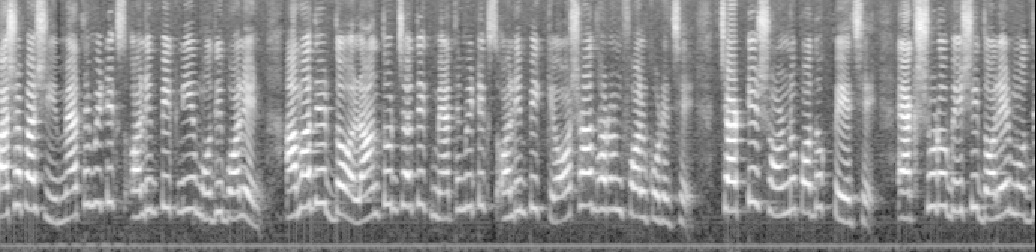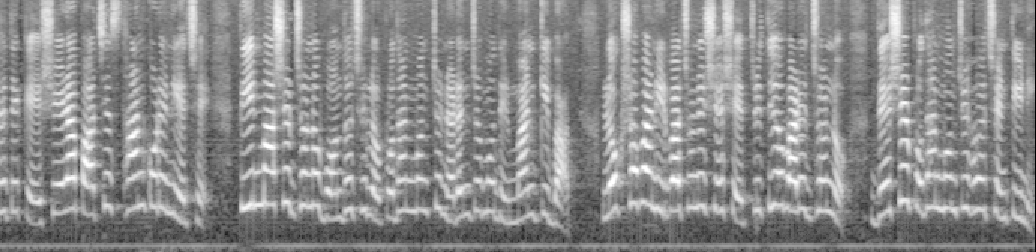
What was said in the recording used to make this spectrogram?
পাশাপাশি ম্যাথমেটিক্স অলিম্পিক নিয়ে মোদী বলেন, আমাদের দল আন্তর্জাতিক ম্যাথমেটিক্স অলিম্পিককে অসাধারণ ফল করেছে। চারটি স্বর্ণপদক পেয়েছে। একশোরও বেশি দলের মধ্যে থেকে সেরা পাঁচে স্থান করে নিয়েছে। তিন মাসের জন্য বন্ধ ছিল। প্রধানমন্ত্রী নরেন্দ্র মোদীর মান কি বাত। লোকসভা নির্বাচনের শেষে তৃতীয়বারের জন্য দেশের প্রধানমন্ত্রী হয়েছেন তিনি।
